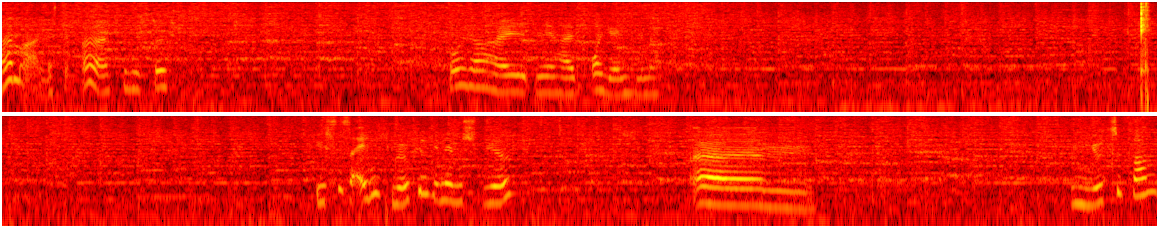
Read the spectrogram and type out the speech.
Warte mal, das ah, ich bin jetzt durch. Vorher halt, nee, halt ich irgendwie noch. Ist es eigentlich möglich in dem Spiel? Ähm. Mew zu fangen?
